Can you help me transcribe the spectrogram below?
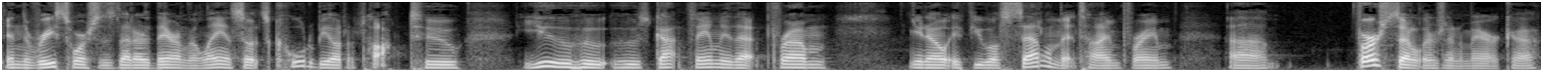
and the resources that are there on the land. So it's cool to be able to talk to you who who's got family that from you know, if you will, settlement time frame, uh, first settlers in America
